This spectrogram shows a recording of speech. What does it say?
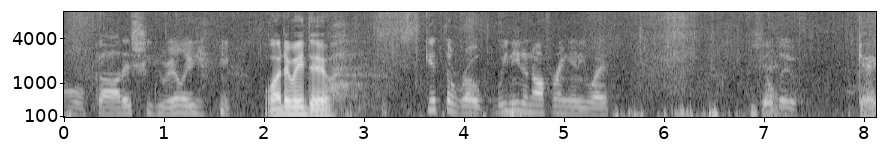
Oh God, is she really? What do we do? Get the rope. We need an offering anyway. She'll do. Okay.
